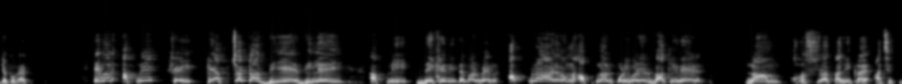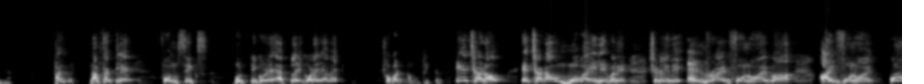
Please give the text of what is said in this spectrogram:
যে কোনো অ্যাপ এবার আপনি সেই ক্যাপচাটা দিয়ে দিলেই আপনি দেখে নিতে পারবেন আপনার এবং আপনার পরিবারের বাকিদের নাম খসড়া তালিকায় আছে কিনা। থাকবে? না থাকলে ফর্ম সিক্স ভর্তি করে অ্যাপ্লাই করা যাবে, সবার নাম উঠে যাবে। এছাড়াও এছাড়াও মোবাইলে মানে সেটা যদি অ্যান্ড্রয়েড ফোন হয় বা আইফোন হয়, কোনো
